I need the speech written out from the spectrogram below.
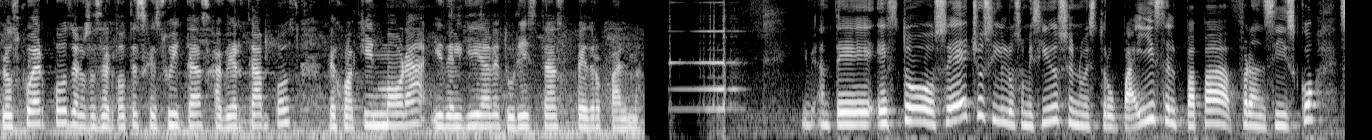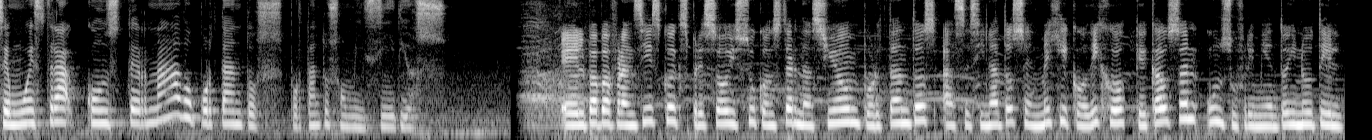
los cuerpos de los sacerdotes jesuitas Javier Campos, de Joaquín Mora y del guía de turistas Pedro Palma. Ante estos hechos y los homicidios en nuestro país, el Papa Francisco se muestra consternado por tantos, por tantos homicidios. El Papa Francisco expresó hoy su consternación por tantos asesinatos en México. Dijo que causan un sufrimiento inútil.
